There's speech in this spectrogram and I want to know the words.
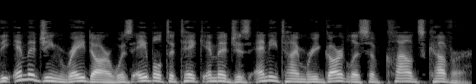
The imaging radar was able to take images anytime regardless of clouds cover.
